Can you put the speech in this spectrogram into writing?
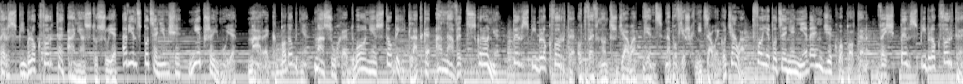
Perspi Block Forte Ania stosuje, a więc poceniem się nie przejmuje. Marek podobnie. Ma suche dłonie, stopy i klatkę, a nawet skronie. Perspi Block Forte od wewnątrz działa, więc na powierzchni całego ciała twoje pocenie nie będzie kłopotem. Weź Perspi Block Forte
